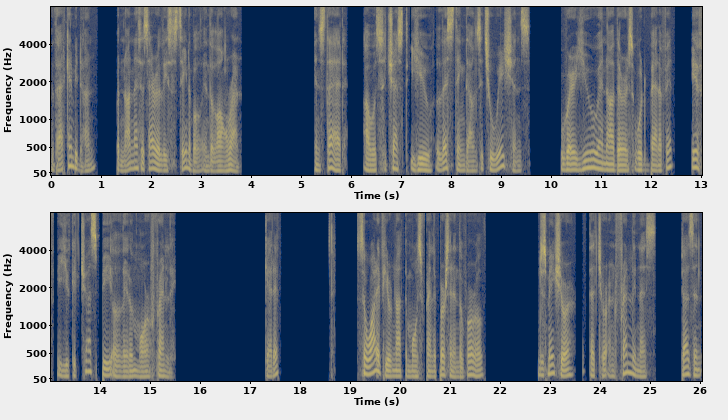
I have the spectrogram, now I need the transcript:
That can be done, but not necessarily sustainable in the long run. Instead, I would suggest you listing down situations where you and others would benefit if you could just be a little more friendly. Get it? So, what if you're not the most friendly person in the world? Just make sure that your unfriendliness doesn't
